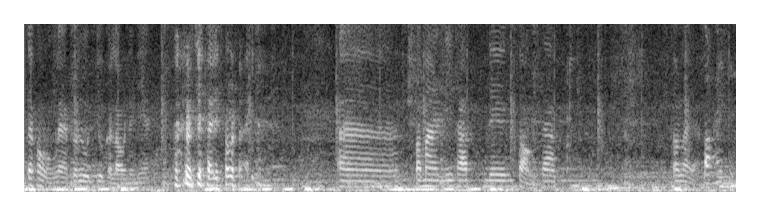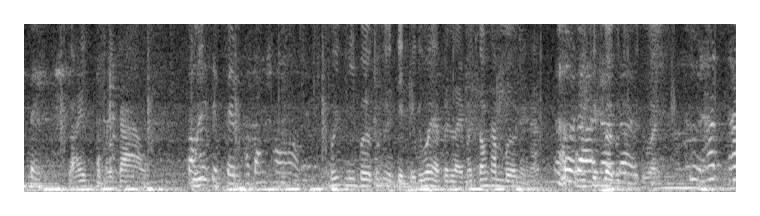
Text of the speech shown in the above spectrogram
เจ้าของโรงแรมก็ลุ้นอยู่กับเราในะเนี่ยจะให้เท่าไหร่อ่าประมาณนี้ครับหนึ่งสองสามเท่าไหร่อะต้องให้สิบเต็มเราให้ผมให้เก้าต้องให้สิบเต็มเพราะต้องชอบเฮ้ยมีเบอร์คนอื่นติดไปด้วยอะเป็นไรมันต้องทำเบอร์หน่อยนะเออผมได้ขึ้นเบอร์คนได้อื่นไปด้วยคือถ้าถ้า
